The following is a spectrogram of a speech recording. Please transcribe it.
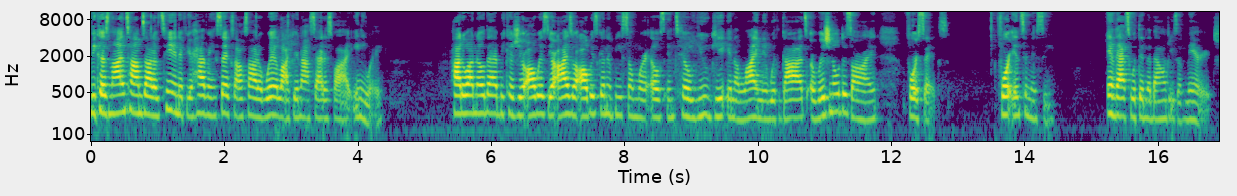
Because nine times out of 10, if you're having sex outside of wedlock, you're not satisfied anyway. How do I know that? Because you're always, your eyes are always going to be somewhere else until you get in alignment with God's original design for sex, for intimacy. And that's within the boundaries of marriage.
